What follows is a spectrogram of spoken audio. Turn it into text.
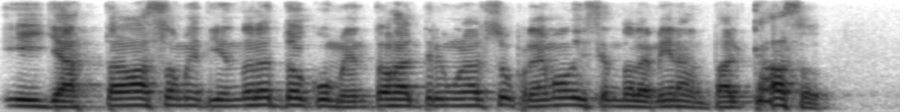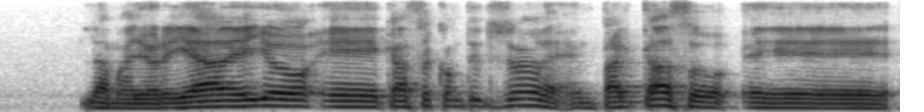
y ya estaba sometiéndole documentos al Tribunal Supremo diciéndole, mira, en tal caso, la mayoría de ellos eh, casos constitucionales. En tal caso, eh,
